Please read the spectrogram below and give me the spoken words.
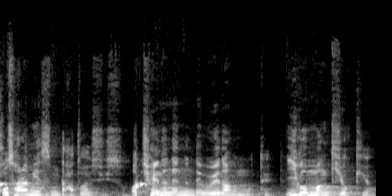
저 사람이 했으면 나도 할 수 있어. 아, 쟤는 했는데 왜 나는 못해? 이것만 기억해요.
